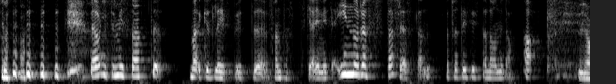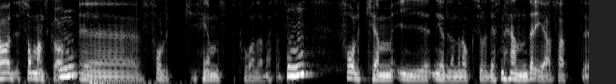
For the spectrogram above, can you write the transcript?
jag har inte missat Marcus Leifbys eh, fantastiska initiativ. In och rösta förresten. Jag tror att det är sista dagen idag. Ja, ja som man ska. Mm. Eh, folkhemskt på allra bästa sätt. Mm. Folkhem i Nederländerna också. Det som händer är alltså att, eh,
